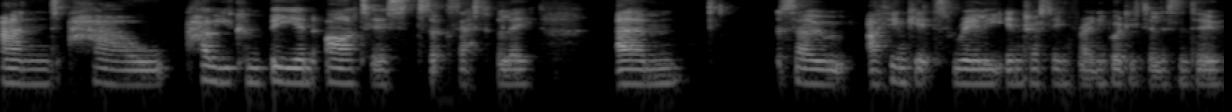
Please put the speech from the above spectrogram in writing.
and how how you can be an artist successfully um, so i think it's really interesting for anybody to listen to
